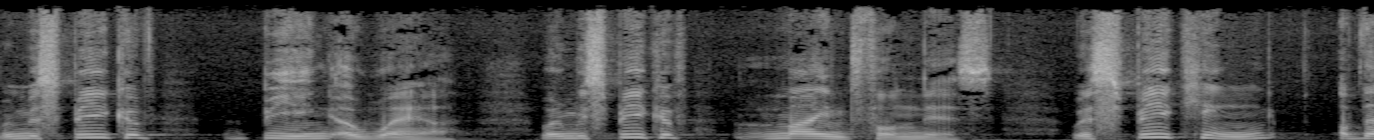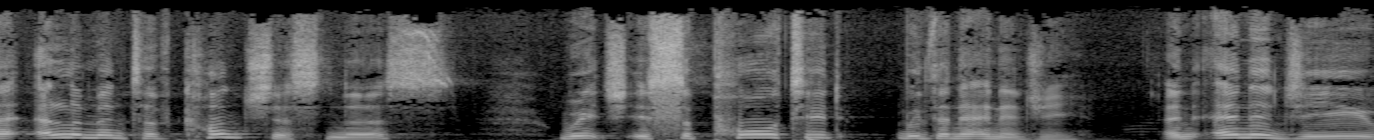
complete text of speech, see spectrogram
when we speak of being aware, when we speak of mindfulness, we're speaking of that element of consciousness which is supported with an energy, an energy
